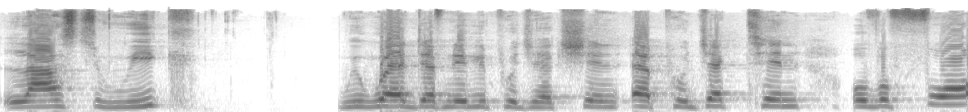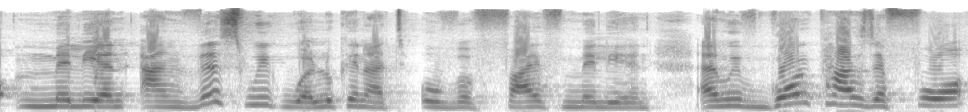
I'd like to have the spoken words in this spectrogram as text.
last week we were definitely projection, uh, projecting over 4 million and this week we're looking at over 5 million. And we've gone past the 4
